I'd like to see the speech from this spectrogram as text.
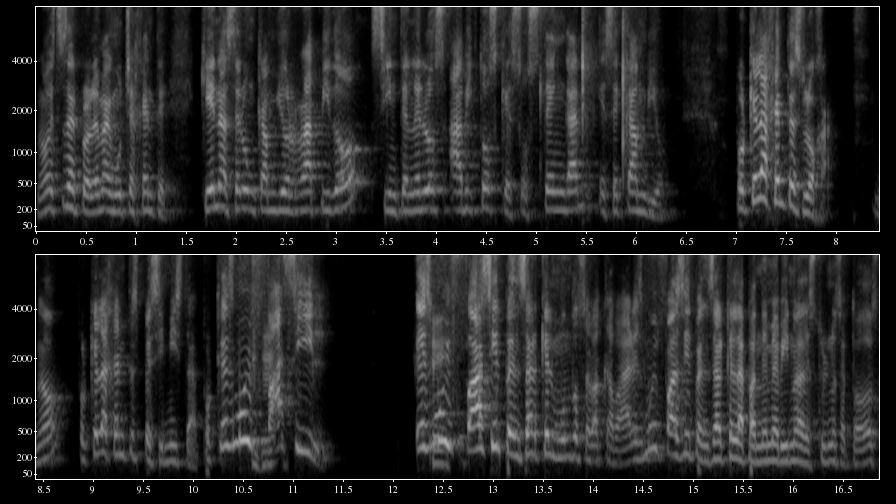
¿no? Este es el problema de mucha gente. Quieren hacer un cambio rápido sin tener los hábitos que sostengan ese cambio. ¿Por qué la gente es floja? ¿No? ¿Por qué la gente es pesimista? Porque es muy fácil. Es muy fácil pensar que el mundo se va a acabar, es muy fácil pensar que la pandemia vino a destruirnos a todos,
